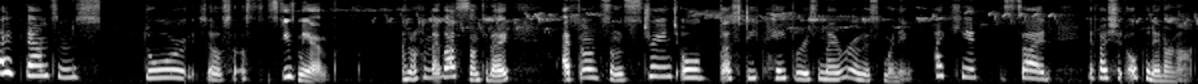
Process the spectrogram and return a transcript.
I found some stores. Oh, so, excuse me, I'm, I don't have my glasses on today. I found some strange old dusty papers in my room this morning. I can't decide if I should open it or not.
